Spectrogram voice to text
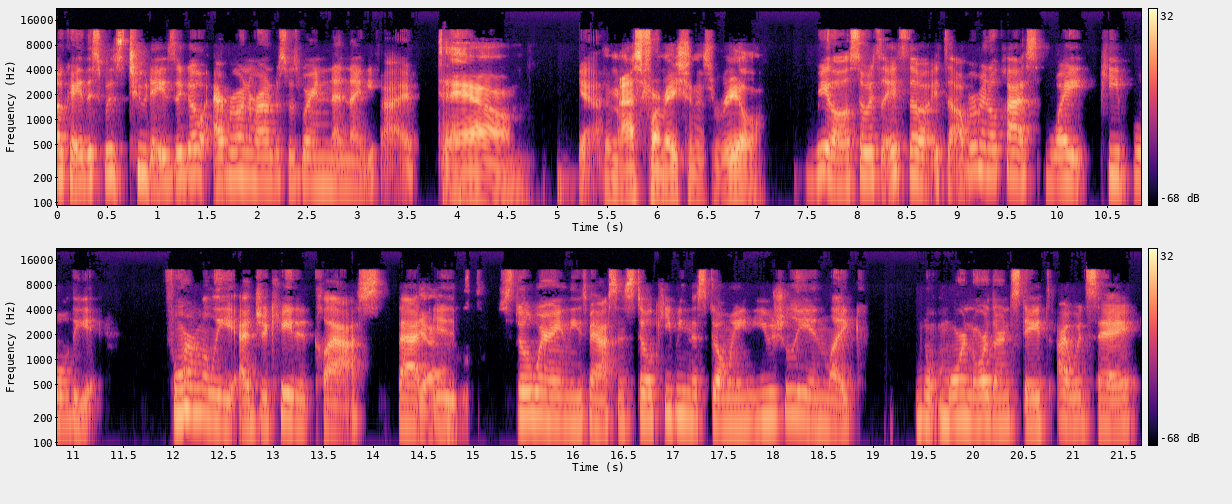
Okay, this was two days ago. Everyone around us was wearing an N95. Damn. Yeah. The mass formation is real. Real. So it's it's the it's the upper middle class white people, the formally educated class that yeah. is still wearing these masks and still keeping this going, usually in like no, more northern states, I would say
